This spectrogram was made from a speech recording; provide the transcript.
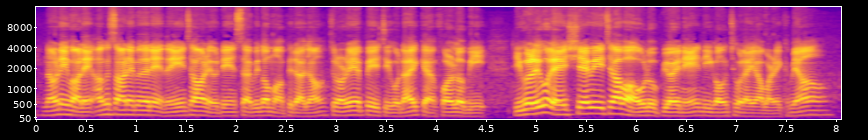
။နောက်နေ့မှာလည်းအားကစားနဲ့ပတ်သက်တဲ့သတင်းချောင်းတွေကိုတင်ဆက်ပေးတော့မှာဖြစ်တာကြောင့်ကျွန်တော်တို့ရဲ့ page တွေကို like and follow လုပ်ပြီးဒီဗီဒီယိုလေးကိုလည်း share ပေးကြပါဦးလို့ပြောရင်းနဲ့ညီကုန်းချုပ်လိုက်ရပါတယ်ခင်ဗျာ။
